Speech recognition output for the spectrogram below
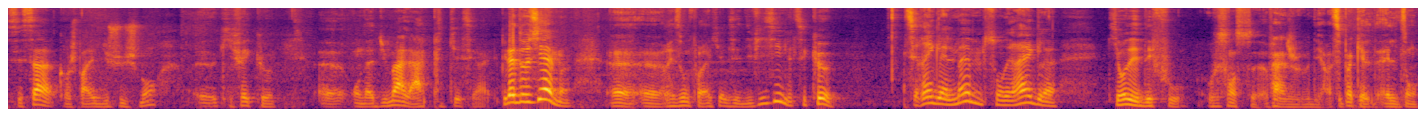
C'est ça, quand je parlais du jugement, euh, qui fait que euh, on a du mal à appliquer ces règles. Puis la deuxième euh, raison pour laquelle c'est difficile, c'est que ces règles elles-mêmes sont des règles qui ont des défauts au sens, enfin, je veux dire, c'est pas qu'elles ont,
